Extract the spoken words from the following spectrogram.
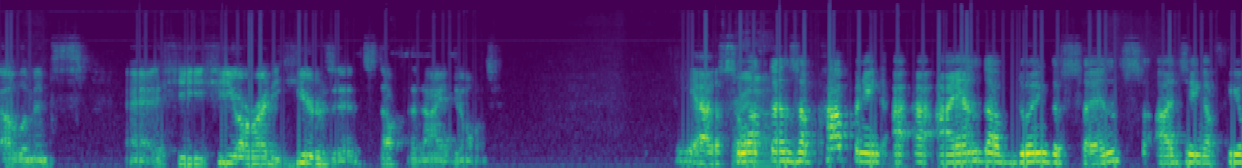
elements. Uh, he he already hears it, stuff that I don't. yeah so Right what ends up happening I, I I end up doing the synths adding a few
